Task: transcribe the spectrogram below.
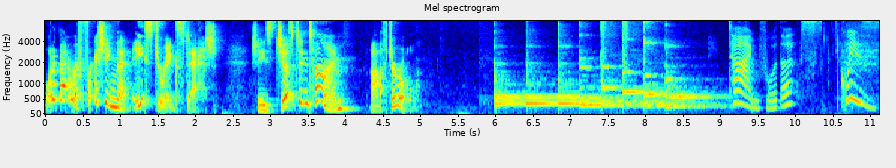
what about refreshing that Easter egg stash? She's just in time, after all. Time for the quiz.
